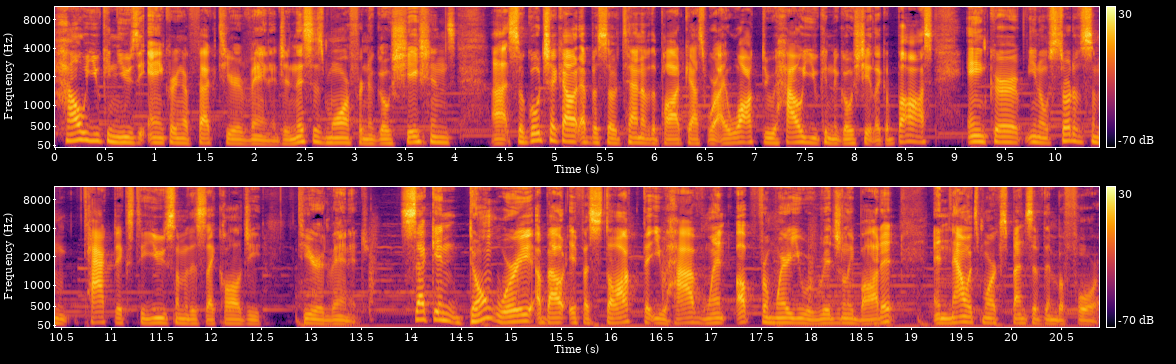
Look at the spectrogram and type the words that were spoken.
how you can use the anchoring effect to your advantage. And this is more for negotiations. Uh, so go check out episode 10 of the podcast where I walk through how you can negotiate like a boss, anchor, you know, sort of some tactics to use some of this psychology to your advantage. Second, don't worry about if a stock that you have went up from where you originally bought it and now it's more expensive than before.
